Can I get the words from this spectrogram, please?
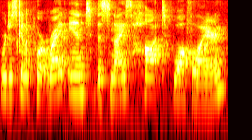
We're just gonna pour it right into this nice hot waffle iron.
